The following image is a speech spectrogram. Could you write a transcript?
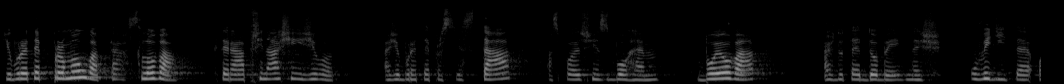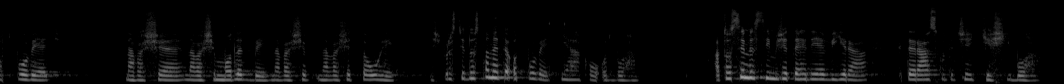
že budete promlouvat ta slova, která přináší život a že budete prostě stát a společně s Bohem bojovat až do té doby, než uvidíte odpověď na vaše, na vaše modlitby, na vaše, na vaše touhy. Než prostě dostanete odpověď nějakou od Boha. A to si myslím, že tehdy je víra, která skutečně těší Boha.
